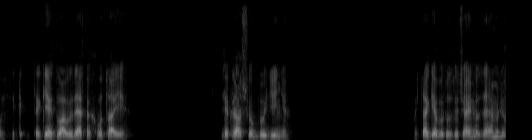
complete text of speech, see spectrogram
Ось таких два відерка хватає для кращого брудіння. Ось так я беру звичайну землю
